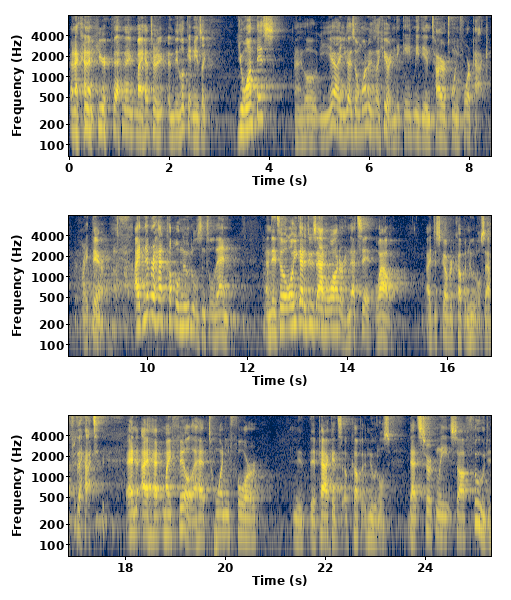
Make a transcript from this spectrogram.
And I kind of hear that in my head, turn, and they look at me. It's like, you want this? And I go, yeah. You guys don't want it? It's like here, and they gave me the entire 24 pack right there. I'd never had cup of noodles until then, and they told, all you got to do is add water, and that's it. Wow, I discovered cup of noodles after that, and I had my fill. I had 24 the packets of cup of noodles that certainly saw food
